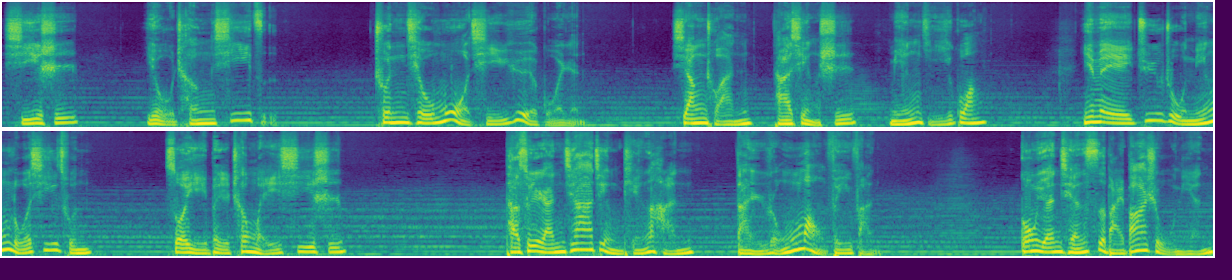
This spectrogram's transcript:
西施，又称西子，春秋末期越国人。相传他姓施，名夷光，因为居住宁罗西村，所以被称为西施。他虽然家境贫寒，但容貌非凡。公元前四百八十五年，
